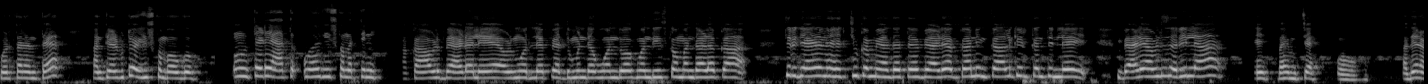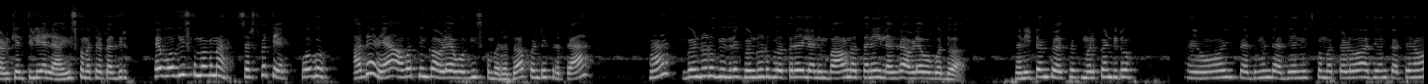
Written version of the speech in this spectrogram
ಕೊಡ್ತಾನಂತೆ ಅಂತ ಹೇಳ್ಬಿಟ್ಟು ಇಸ್ಕೊಂಬೋಗು ಹ್ಞೂ ತಡಿ ಆತು ಹೋಗಿ ಇಸ್ಕೊಂಬರ್ತೀನಿ ಅಕ್ಕ ಅವಳು ಬೇಡಲೇ ಅವಳು ಮೊದಲೇ ಪೆದ್ದು ಮುಂದೆ ಒಂದು ಹೋಗಿ ಒಂದು ಇಸ್ಕೊಂಬಂದಾಳಕ್ಕ ತಿರ್ಗಿ ಏನೋ ಹೆಚ್ಚು ಕಮ್ಮಿ ಆದತ್ತೆ ಬೇಡ ಅಕ್ಕ ನಿನ್ ಕಾಲು ಕಿಡ್ಕೊಂತಿನ್ಲೇ ಅವಳಿ ಅವಳು ಸರಿಲ್ಲ. ಏ ಬಾಯ್ ಮುಚ್ಚೆ. ಓ ಅದೇನು ಅವಳಿಗೆ ತಿಳಿಯಲ್ಲ? ಇಸ್ಕೊಂಬತ್ರ ಕಲ್ದಿರಿ ಏ ಹೋಗಿ ಇಸ್ಕೊಂಬೋಗಮ್ಮ ಸರಸ್ವತಿ ಹೋಗು. ಅದೇ ಅವತ್ತು ನಿಂಗೆ ಅವಳೇ ಹೋಗಿ ಇಸ್ಕೊಂಬರೋದು ಪಂಡಿತ್ರ ಹತ್ರ? ಹಾಂ? ಗಂಡು ಹುಡುಗಿದ್ರೆ ಗಂಡು ಹುಡುಗ್ರ ಹತ್ರ ಇಲ್ಲ ನಿಮ್ಮ ಭಾವನ ಇಲ್ಲ ಅಂದ್ರೆ ಅವಳೇ ಹೋಗೋದು. ನಾನು ಇಟ್ಟಂಗೆ ಕಳ್ಸ್ಬೇಕು ಮಲ್ಕೊಂಡಿರು. ಅಯ್ಯೋ ಈ ಪೆದ್ದ ಮುಂದೆ ಅದೇನು ಇಸ್ಕೊಂಬತ್ತಾಳೋ ಅದೇನು ಕತೆನೋ.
